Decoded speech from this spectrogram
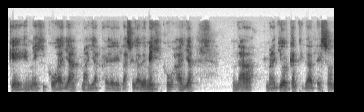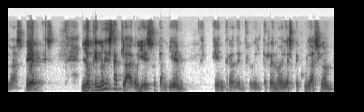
que en México haya, eh, la Ciudad de México haya una mayor cantidad de zonas verdes. Lo que no está claro, y eso también entra dentro del terreno de la especulación,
